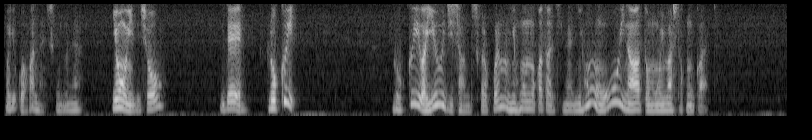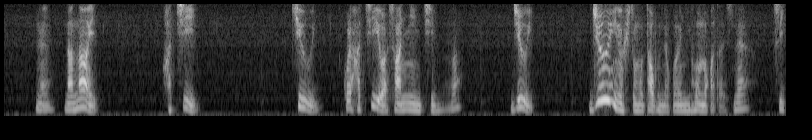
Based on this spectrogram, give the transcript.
もうよくわかんないですけどね。4位でしょ？で、6位。6位はユージさんですから、これも日本の方ですね。日本多いなと思いました、今回。ね。7位、8位、9位。これ8位は3人チームだな。10位。10位の人も多分ね、これ日本の方ですね。ツイッ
